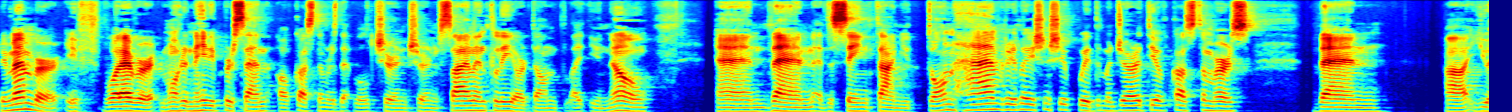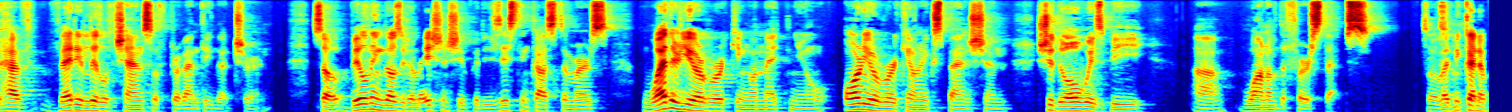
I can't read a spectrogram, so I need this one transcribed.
remember, if whatever more than eighty percent of customers that will churn churn silently or don't let you know, and then at the same time you don't have relationship with the majority of customers then uh, you have very little chance of preventing that churn. So building those relationships with existing customers whether you're working on net new or you're working on expansion should always be uh, one of the first steps. So let me kind of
